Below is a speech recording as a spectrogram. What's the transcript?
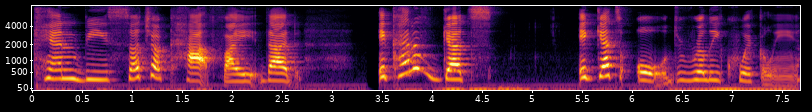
can be such a catfight that it kind of gets it gets old really quickly.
